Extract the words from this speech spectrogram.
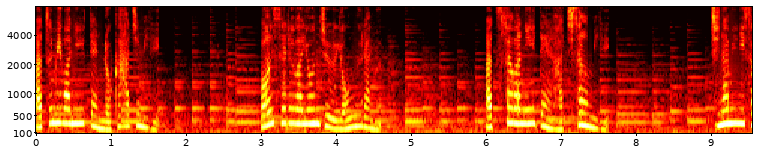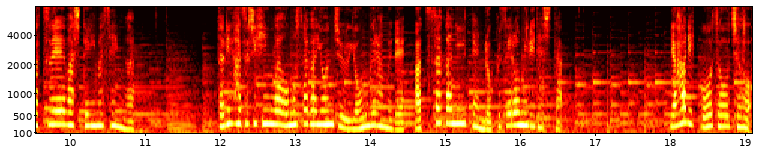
厚みは 2.68mm。オンセルは 44g。厚さは 2.83mm。ちなみに撮影はしていませんが、取り外し品は重さが 44g で厚さが 2.60mm でした。やはり構造上、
